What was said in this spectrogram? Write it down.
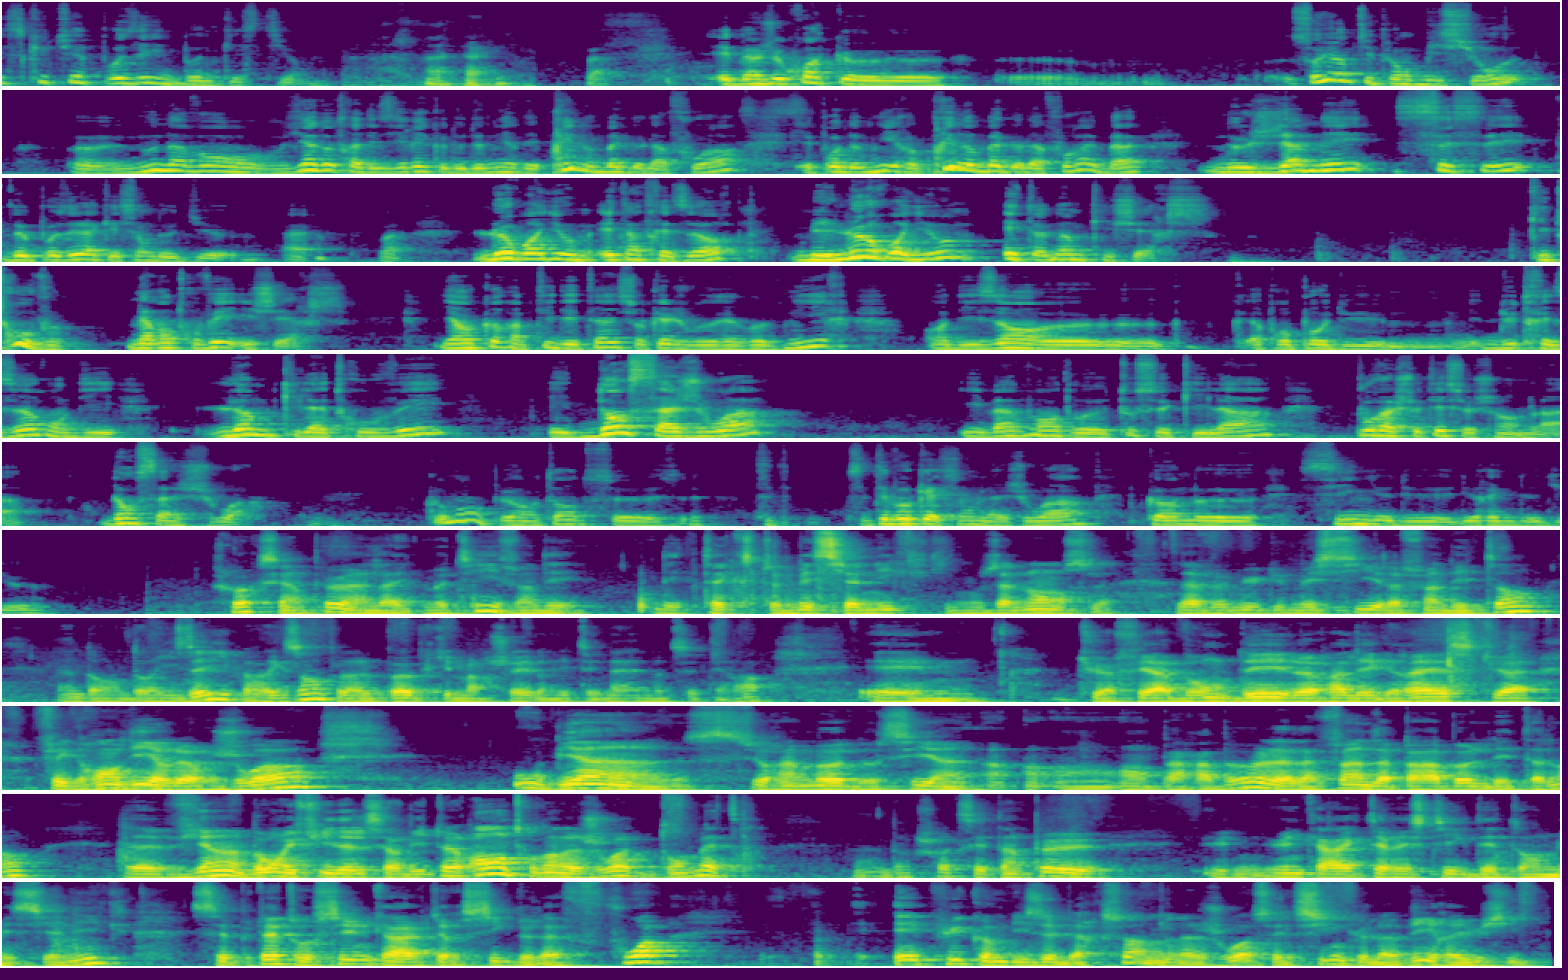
Est-ce que tu as posé une bonne question? Voilà. Eh bien, je crois que euh, soyons un petit peu ambitieux. Euh, nous n'avons rien d'autre à désirer que de devenir des prix Nobel de la foi. Et pour devenir prix Nobel de la foi, eh ben, ne jamais cesser de poser la question de Dieu. hein. Le royaume est un trésor, mais le royaume est un homme qui cherche, qui trouve. Mais avant de trouver, il cherche. Il y a encore un petit détail sur lequel je voudrais revenir en disant, euh, à propos du, trésor, on dit l'homme qui l'a trouvé et dans sa joie, il va vendre tout ce qu'il a pour acheter ce champ-là. Dans sa joie. Comment on peut entendre ce- ce- cette, évocation de la joie comme euh, signe du règne de Dieu? Je crois que c'est un peu un leitmotiv hein, des, des textes messianiques qui nous annoncent la, venue du Messie à la fin des temps. Hein, dans, Isaïe, par exemple, hein, le peuple qui marchait dans les ténèbres, etc. Et hum, tu as fait abonder leur allégresse, tu as fait grandir leur joie. Ou bien, sur un mode aussi en parabole, à la fin de la parabole des talents, euh, viens, bon et fidèle serviteur, entre dans la joie de ton maître. Hein, Donc je crois que c'est un peu une, caractéristique des temps messianiques, c'est peut-être aussi une caractéristique de la foi. Et puis, comme disait Bergson, la joie, c'est le signe que la vie réussit.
